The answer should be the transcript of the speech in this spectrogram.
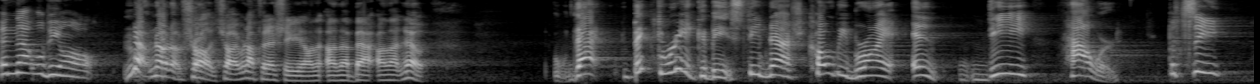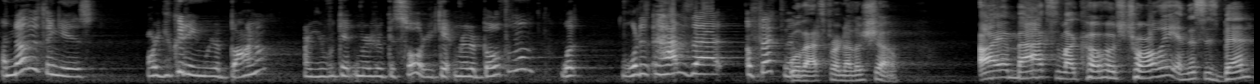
and that will be all. No, no, no, Charlie, Charlie, we're not finishing on on that back on that note. That big three could be Steve Nash, Kobe Bryant, and D. Howard. But see, another thing is, are you getting rid of Bynum? Are you getting rid of Gasol? Are you getting rid of both of them? What? What is? How does that affect them? Well, that's for another show. I am Max and my co-host Charlie, and this has been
